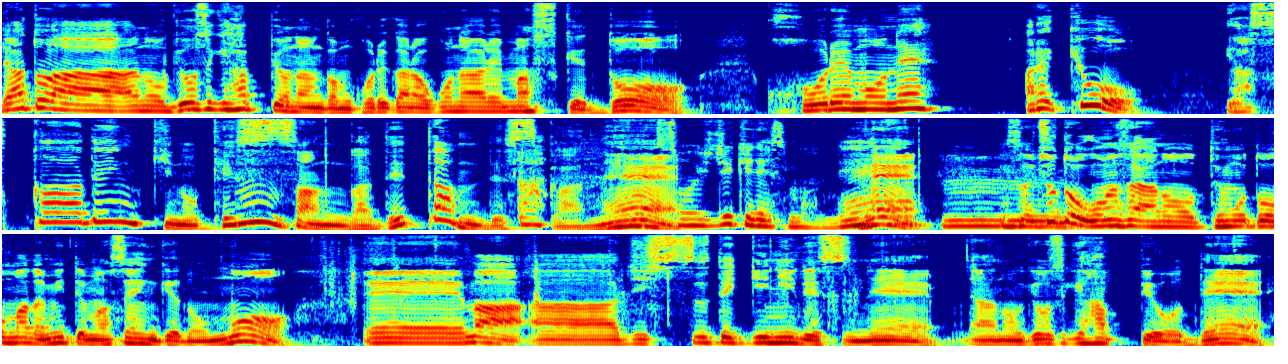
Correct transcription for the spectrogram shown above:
で、あとは、あの、業績発表なんかもこれから行われますけど、これもね、あれ、今日、安川電機の決算が出たんですかね。うん、そういう時期ですもんね。ね。ちょっとごめんなさい、あの、手元をまだ見てませんけども、ええー、まあ、あ実質的にですね、あの、業績発表で、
